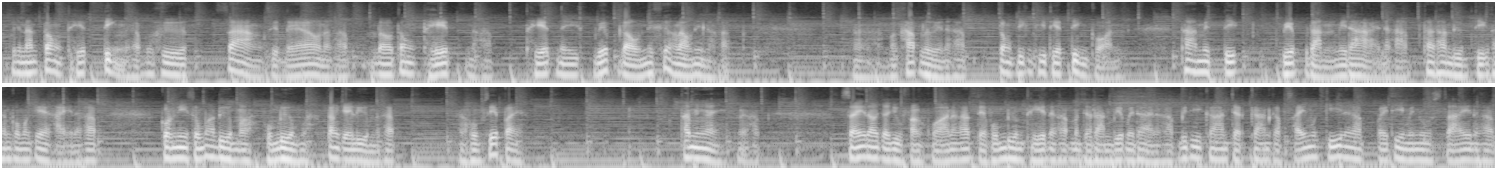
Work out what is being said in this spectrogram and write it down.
เพราะฉะนั้นต้อง testing นะครับ ก็คือสร้างเสร็จแล้วนะครับ เราต้องเทสนะครับ เทสในเว็บเราในเครื่องเรานี่แหละครับบังคับเลยนะครับ ต้องติ๊กที่ testing ก่อน ถ้าไม่ติ๊ก เว็บรันไม่ได้นะครับ ถ้าท่านลืมติ๊กท่านก็มาแก้ไขนะครับ กรณีสมมติว่าลืมอะผมลืมตั้งใจลืมนะครับผมเซฟไปทำยังไงนะครับไซต์เราจะอยู่ฝั่งขวานะครับ แต่ผมลืมเทสนะครับ มันจะรันเว็บไม่ได้นะครับ วิธีการจัดการกับไซต์เมื่อกี้นะครับ ไปที่เมนูไซต์นะครับ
